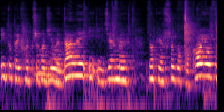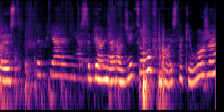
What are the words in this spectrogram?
I tutaj przechodzimy dalej i idziemy do pierwszego pokoju. To jest Sypialnia sypialnia rodziców. O, jest takie łoże.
